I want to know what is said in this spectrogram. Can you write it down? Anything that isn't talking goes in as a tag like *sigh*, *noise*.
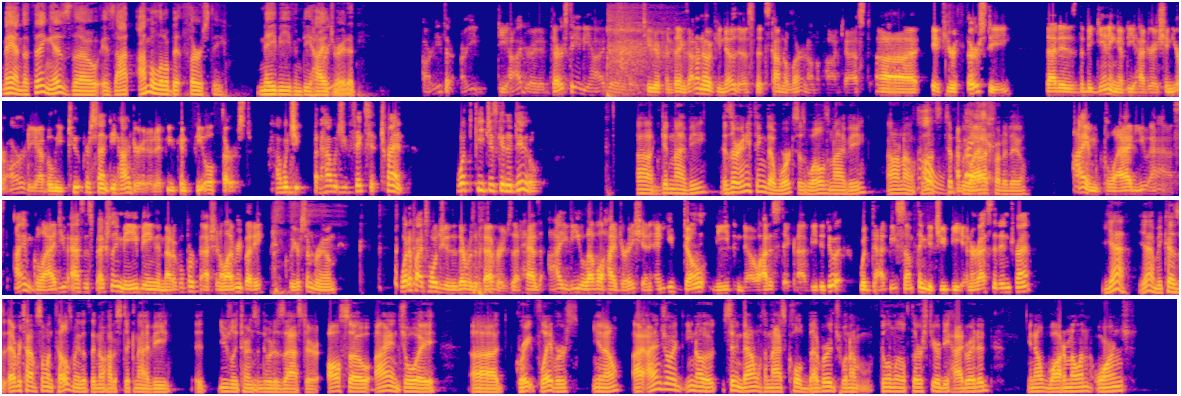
Man, the thing is though, is I, I'm a little bit thirsty, maybe even dehydrated. Are you, th- are you dehydrated? Thirsty and dehydrated are two different things. I don't know if you know this, but it's time to learn on the podcast. Uh, if you're thirsty, that is the beginning of dehydration. You're already, I believe, two percent dehydrated. If you can feel thirst, how would you? But how would you fix it, Trent? What's Peaches going to do? Uh, get an IV. Is there anything that works as well as an IV? I don't know. 'cause Oh, that's typically man. what I try to do. I am glad you asked. I am glad you asked, especially me being the medical professional. Everybody, clear some room. What if I told you that there was a beverage that has IV level hydration and you don't need to know how to stick an IV to do it? Would that be something that you'd be interested in, Trent? Yeah, yeah, because every time someone tells me that they know how to stick an IV, it usually turns into a disaster. Also, I enjoy uh, great flavors. You know, I, I enjoy you know sitting down with a nice cold beverage when I'm feeling a little thirsty or dehydrated. You know, watermelon, orange,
